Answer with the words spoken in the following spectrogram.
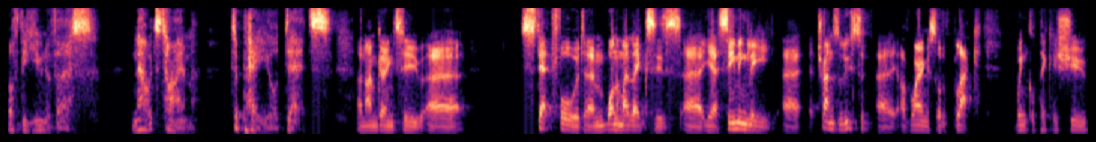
of the universe. Now it's time to pay your debts. And I'm going to uh, step forward. Um, one of my legs is, uh, yeah, seemingly uh, translucent. Uh, I'm wearing a sort of black winkle picker shoe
